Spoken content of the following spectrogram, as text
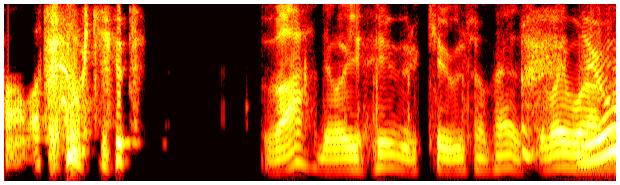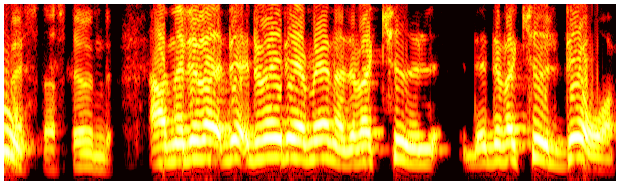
fan vad tråkigt. Va? Det var ju hur kul som helst. Det var ju vår bästa stund. Ja men det var, det, det var ju det jag menade. Det var kul, det, det var kul då.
